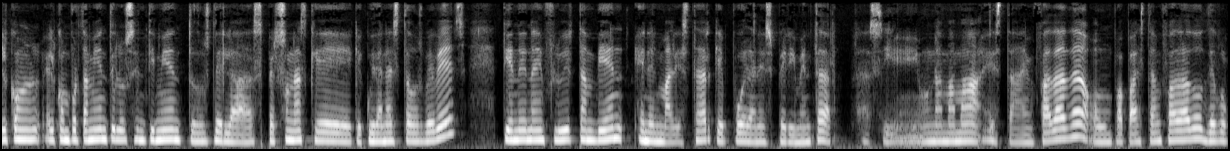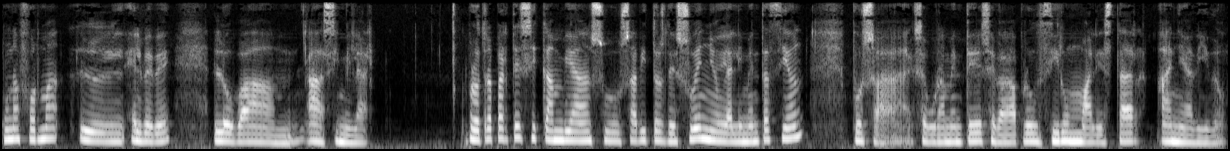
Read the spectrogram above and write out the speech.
El, comportamiento y los sentimientos de las personas que, cuidan a estos bebés tienden a influir también en el malestar que puedan experimentar. si una mamá está enfadada o un papá está enfadado, de alguna forma el, bebé lo va a asimilar. Por otra parte, si cambian sus hábitos de sueño y alimentación, pues ah, seguramente se va a producir un malestar añadido.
